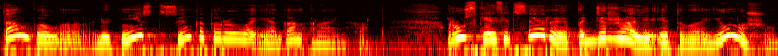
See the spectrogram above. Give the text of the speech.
там был лютнист, сын которого Иоганн Райнхард. Русские офицеры поддержали этого юношу,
